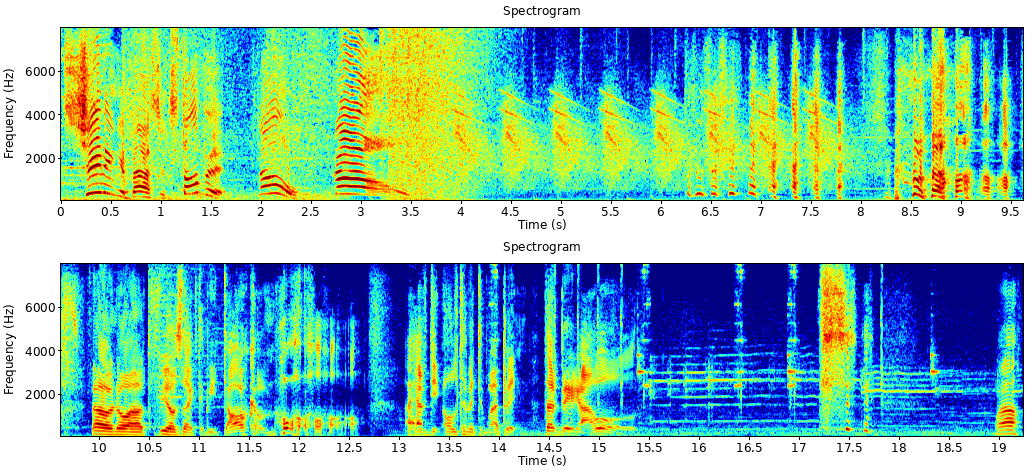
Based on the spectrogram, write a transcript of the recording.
It's cheating, you bastard! Stop it! No! No! now no, it feels like to be Darkham. I have the ultimate weapon, the big owl. well,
